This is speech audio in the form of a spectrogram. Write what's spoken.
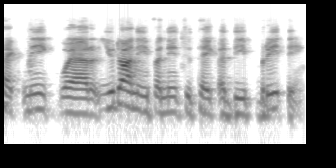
technique where you don't even need to take a deep breathing.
